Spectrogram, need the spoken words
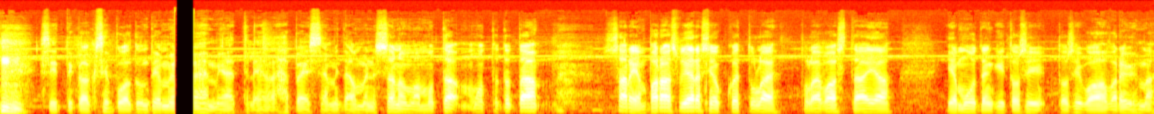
sitten kaksi ja puoli tuntia myöhemmin ajattelee häpeissään, mitä on mennyt sanomaan. Mutta, mutta tota, sarjan paras vierasjoukkue tulee, tulee vastaan ja, ja muutenkin tosi, tosi vahva ryhmä,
